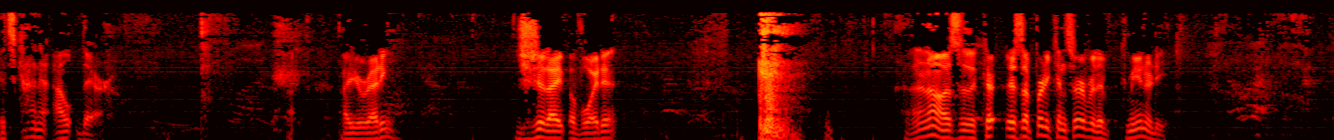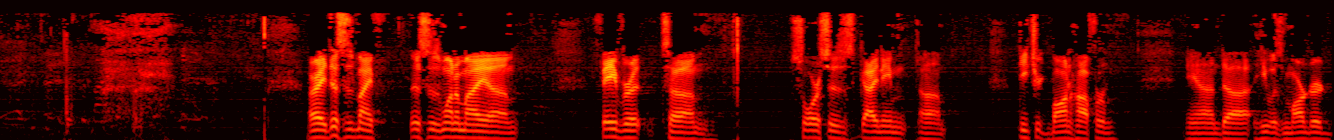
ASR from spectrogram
it's kind of out there. Are you ready? Should I avoid it? I don't know. This is a, this is a pretty conservative community. All right, this is my this is one of my um, favorite um, sources. Guy named um, Dietrich Bonhoeffer, and uh, he was martyred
